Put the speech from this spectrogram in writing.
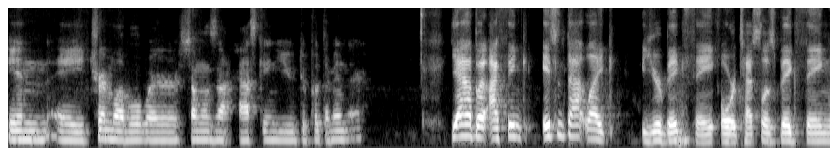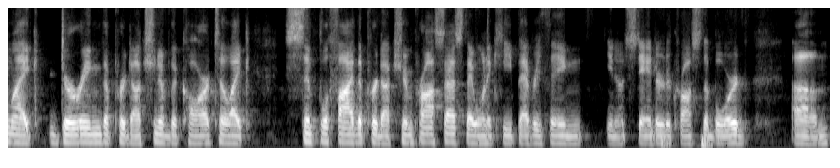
in a trim level where someone's not asking you to put them in there. Yeah, but I think isn't that like your big thing or Tesla's big thing like during the production of the car to like simplify the production process? They want to keep everything, you know, standard across the board. Um,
